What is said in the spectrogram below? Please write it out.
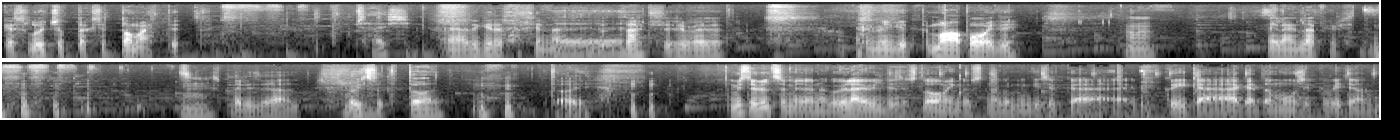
kes lutsutaksid tomatit. mis asja? ja ta kirjutas sinna, tahtis nii palju mingit maapoodi ei läinud läbi vist mm.. päris hea olnud. luitsutab tomat. Davai mis teil üldse muidu nagu üleüldisest loomingust nagu mingi sihuke kõige ägedam muusikavideo on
